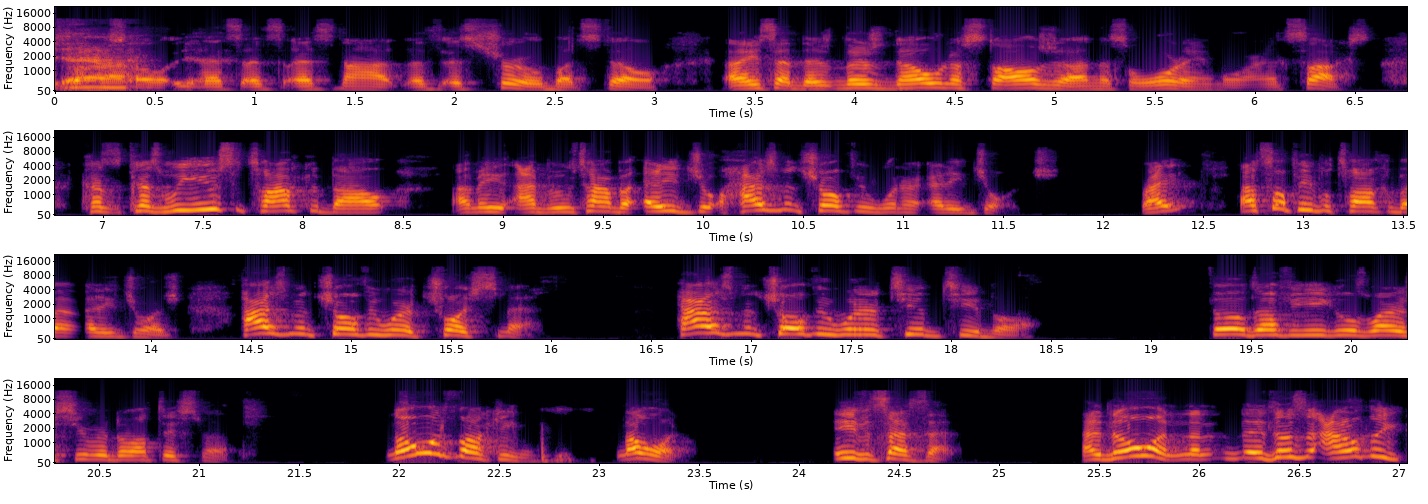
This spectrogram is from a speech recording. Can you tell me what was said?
So, Yeah. so yeah, it's it's it's not it's, it's true, but still, like I said, there's there's no nostalgia on this award anymore, and it sucks because because we used to talk about. I mean, I mean, we were talking about Eddie jo- Heisman Trophy winner Eddie George, right? That's how people talk about Eddie George. Heisman Trophy winner Troy Smith, Heisman Trophy winner Tim Tebow, Philadelphia Eagles wide receiver DeVonta Smith. No one fucking, no one even says that. And no one, it doesn't. I don't think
